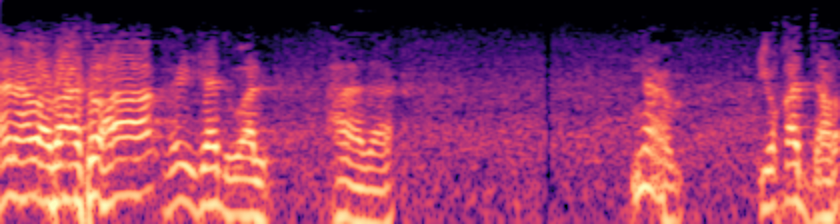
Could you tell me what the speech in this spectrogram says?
أنا وضعتها في الجدول هذا. نعم يقدر.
